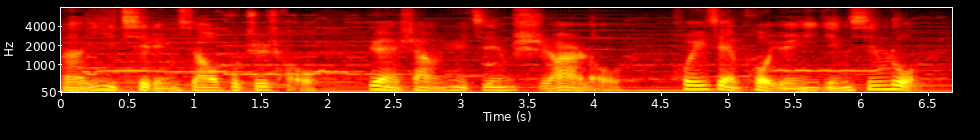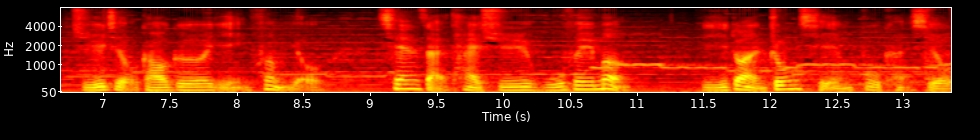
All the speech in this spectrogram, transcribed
呃，意气凌霄不知愁，愿上玉京十二楼，挥剑破云迎星落，举酒高歌饮凤游。千载太虚无非梦，一段钟情不肯休。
